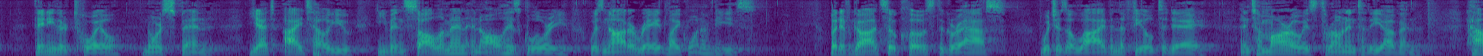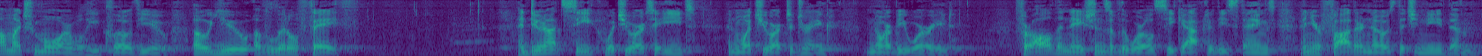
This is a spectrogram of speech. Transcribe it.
They neither toil nor spin. Yet I tell you, even Solomon in all his glory was not arrayed like one of these. But if God so clothes the grass, which is alive in the field today, and tomorrow is thrown into the oven, how much more will he clothe you, O you of little faith? And do not seek what you are to eat and what you are to drink, nor be worried. For all the nations of the world seek after these things, and your Father knows that you need them.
